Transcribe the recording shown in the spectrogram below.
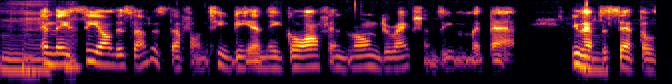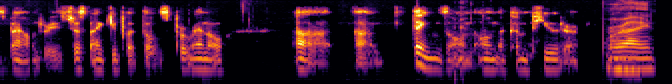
Mm. And they see all this other stuff on TV and they go off in wrong directions even with that. You have to set those boundaries just like you put those parental uh, uh, things on on the computer. Right.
